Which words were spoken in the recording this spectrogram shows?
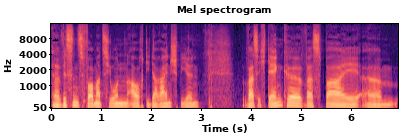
äh, Wissensformationen auch, die da reinspielen. Was ich denke, was bei, ähm,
